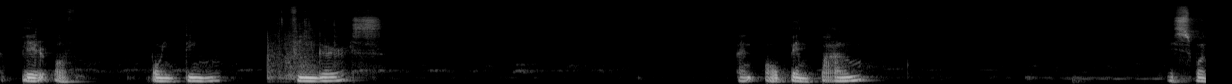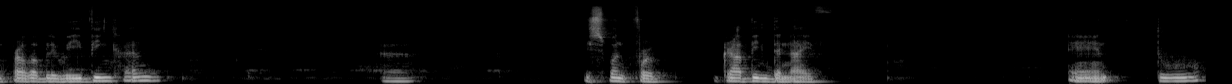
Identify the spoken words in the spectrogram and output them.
A pair of pointing fingers an open palm. This one probably waving hand. Uh, this one for grabbing the knife. And two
